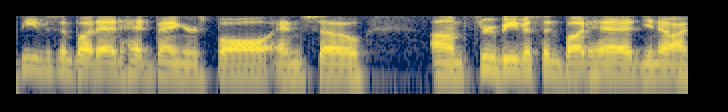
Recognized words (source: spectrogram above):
Beavis and Butthead Headbangers Ball, and so um, through Beavis and Butthead, you know, I.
